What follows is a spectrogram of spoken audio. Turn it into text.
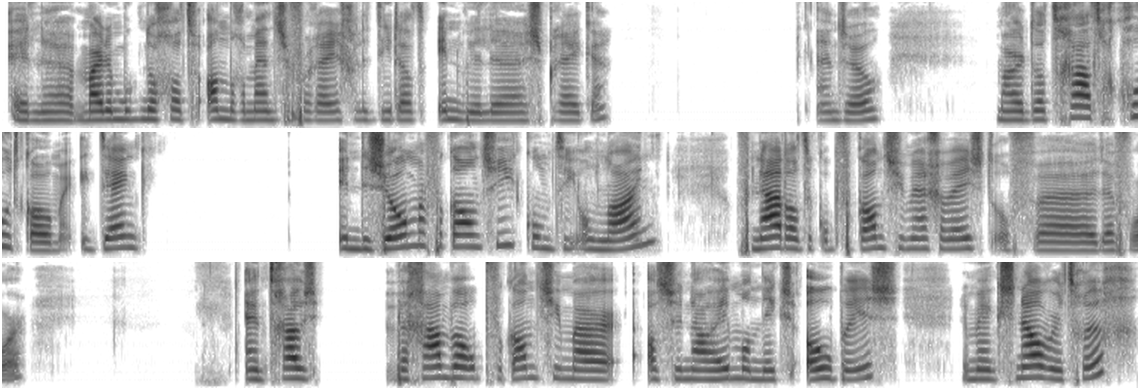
En, eh, maar daar moet ik nog wat andere mensen voor regelen die dat in willen spreken. En zo. Maar dat gaat goed komen. Ik denk in de zomervakantie komt die online. Of nadat ik op vakantie ben geweest of eh, daarvoor. En trouwens, we gaan wel op vakantie, maar als er nou helemaal niks open is, dan ben ik snel weer terug.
